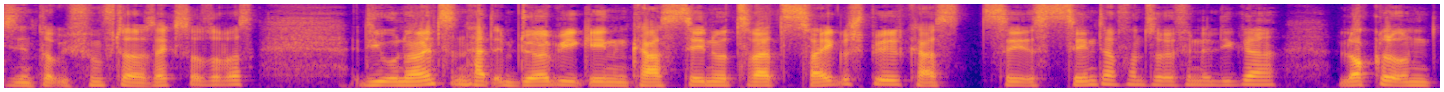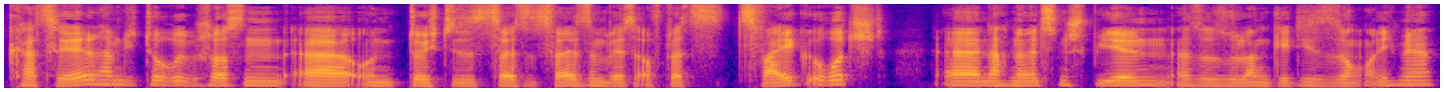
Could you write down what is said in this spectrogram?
Die sind, glaube ich, Fünfter oder Sechster oder sowas. Die U19 hat im Derby gegen KSC nur 2 zu 2 gespielt. KSC ist Zehnter von 12 in der Liga. Lockel und KCL haben die Tore geschossen äh, und durch dieses 2 zu 2 sind wir jetzt auf Platz 2 gerutscht äh, nach 19 Spielen. Also so lange geht die Saison auch nicht mehr.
